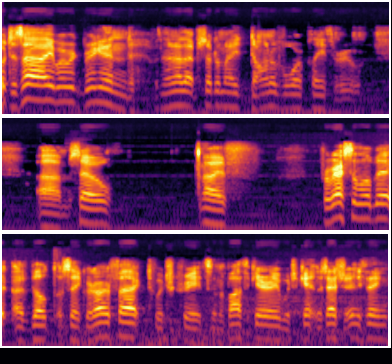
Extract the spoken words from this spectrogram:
it is I, Wayward Brigand, with another episode of my Dawn of War playthrough. Um, so, I've progressed a little bit. I've built a sacred artifact, which creates an apothecary, which can't attach to anything,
